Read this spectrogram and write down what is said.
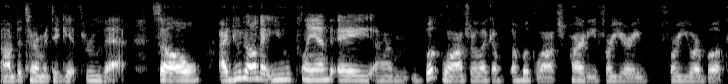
um, determined to get through that. So. I do know that you planned a um, book launch or like a, a book launch party for your for your book.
